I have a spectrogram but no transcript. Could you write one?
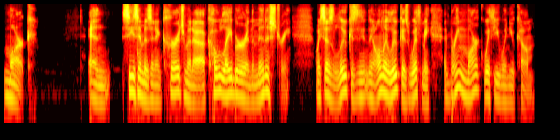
Mark and sees him as an encouragement, a co laborer in the ministry. He says, Luke is the, the only Luke is with me, and bring Mark with you when you come,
